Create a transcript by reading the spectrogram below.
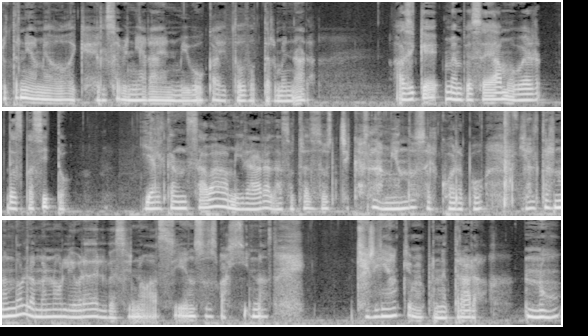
Yo tenía miedo de que él se viniera en mi boca y todo terminara. Así que me empecé a mover despacito y alcanzaba a mirar a las otras dos chicas lamiéndose el cuerpo y alternando la mano libre del vecino así en sus vaginas. Quería que me penetrara. No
